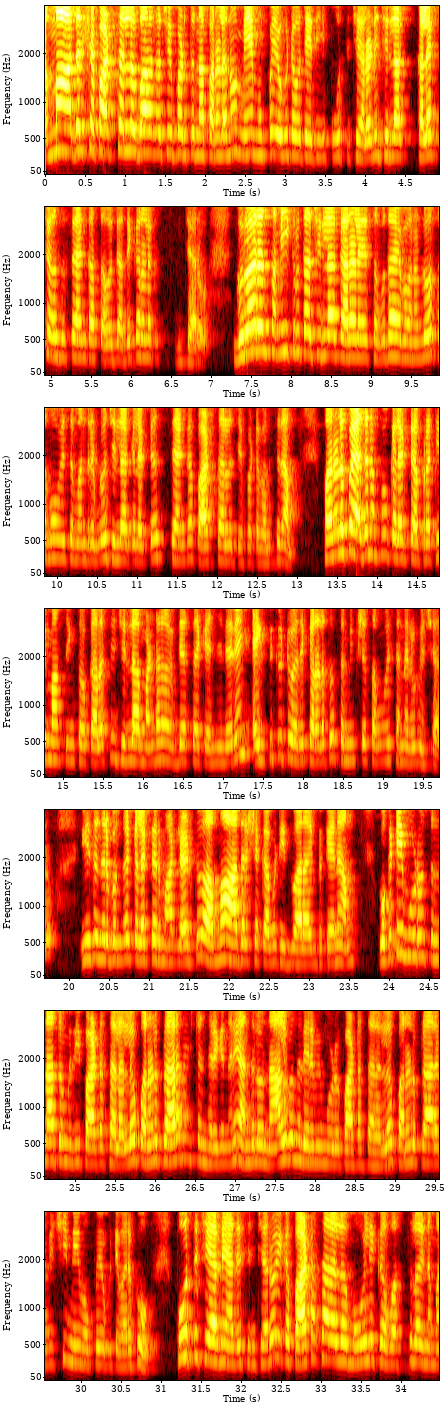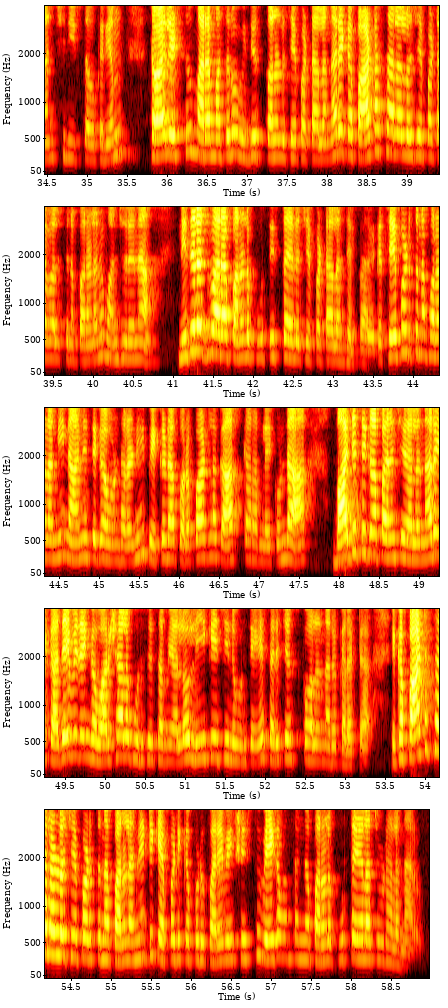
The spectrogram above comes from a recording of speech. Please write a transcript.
అమ్మ ఆదర్శ పాఠశాలలో భాగంగా చేపడుతున్న పనులను మే ముప్పై ఒకటవ తేదీ పూర్తి చేయాలని జిల్లా కలెక్టర్ శశాంక సమితి అధికారులకు సూచించారు. గురువారం సమీకృత జిల్లా కార్యాలయ సముదాయ భవనంలో సమావేశ మందిరంలో జిల్లా కలెక్టర్ శశాంక పాఠశాలలో చేపట్టవలసిన పనులపై అదనపు కలెక్టర్ ప్రతిమా సింగ్తో కలిసి జిల్లా మండల విద్యాశాఖ ఇంజనీరింగ్ ఎగ్జిక్యూటివ్ అధికారులతో సమీక్ష సమావేశం నిర్వహించారు. ఈ సందర్భంగా కలెక్టర్ మాట్లాడుతూ అమ్మ ఆదర్శ కమిటీ ద్వారా ఎంపికైన ఒకటి మూడు సున్నా తొమ్మిది పాఠశాలల్లో పనులు ప్రారంభించడం జరిగిందని అందులో నాలుగు వందల ఇరవై మూడు పాఠశాలల్లో పనులు ప్రారంభించి మే ముప్పై ఒకటి వరకు పూర్తి చేయాలని ఆదేశించారు. ఇక పాఠశాలలో మౌలిక వస్తువులైన మంచి నీటి సౌకర్యం టాయిలెట్స్ మరమ్మతులు విద్యుత్ పనులు చేపట్టాలన్నారు. ఇక పాఠశాలలో చేపట్టవలసిన పనులను మంజూరైన నిధుల ద్వారా పనులు పూర్తి స్థాయిలో చేపట్టాలని తెలిపారు. ఇక చేపడుతున్న పనులన్నీ నాణ్యతగా ఉండాలని ఎక్కడా పొరపాట్లకు ఆస్కారం లేకుండా బాధ్యతగా పనిచేయాలన్నారు. ఇక అదే విధంగా వర్షాలు కురిసే సమయాల్లో లీకేజీలు ఉంటే సరిచేసుకోవాలన్నారు కలెక్టర్. ఇక పాఠశాలలో చేపడుతున్న పనులన్నింటికి ఎప్పటికప్పుడు పర్యవేక్షిస్తూ వేగవంతంగా పనులు పూర్తయ్యేలా చూడాలన్నారు.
